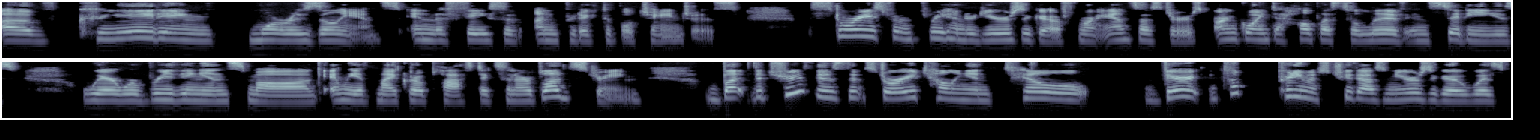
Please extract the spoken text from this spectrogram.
of creating more resilience in the face of unpredictable changes. Stories from 300 years ago from our ancestors aren't going to help us to live in cities where we're breathing in smog and we have microplastics in our bloodstream. But the truth is that storytelling until very until pretty much 2000 years ago was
